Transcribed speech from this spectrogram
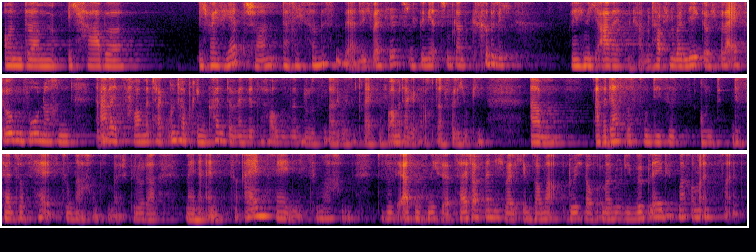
Und ähm, ich habe, ich weiß jetzt schon, dass ich es vermissen werde. Ich weiß jetzt schon, ich bin jetzt schon ganz kribbelig, wenn ich nicht arbeiten kann. Und habe schon überlegt, ob ich vielleicht irgendwo noch einen Arbeitsvormittag unterbringen könnte, wenn wir zu Hause sind. Und das sind dann irgendwie so drei, vier Vormittage, ist auch dann völlig okay. Ähm, aber das ist so dieses, und das Sense of Self zu machen zum Beispiel oder meine 1 zu 1 Ladies zu machen. Das ist erstens nicht sehr zeitaufwendig, weil ich im Sommer durch auch immer nur die VIP Ladies mache im 1 zu 1.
